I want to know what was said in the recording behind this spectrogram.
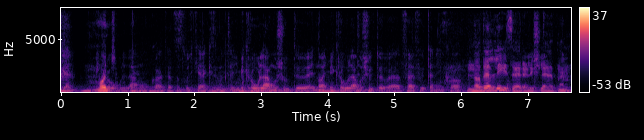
Igen. Mondj. mikrohullámokkal, tehát ezt úgy kell elképzelni, mint egy mikrohullámos ütő, egy nagy mikrohullámos ütővel felfűtenénk a... Na de lézerrel is lehet, nem?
